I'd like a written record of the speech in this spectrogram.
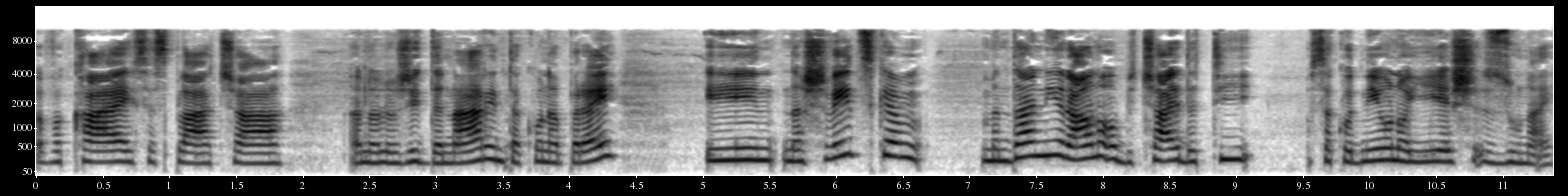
v kaj se splača uh, naložiti denar in tako naprej. In na švedskem menda ni ravno običaj, da ti vsakodnevno ješ zunaj.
